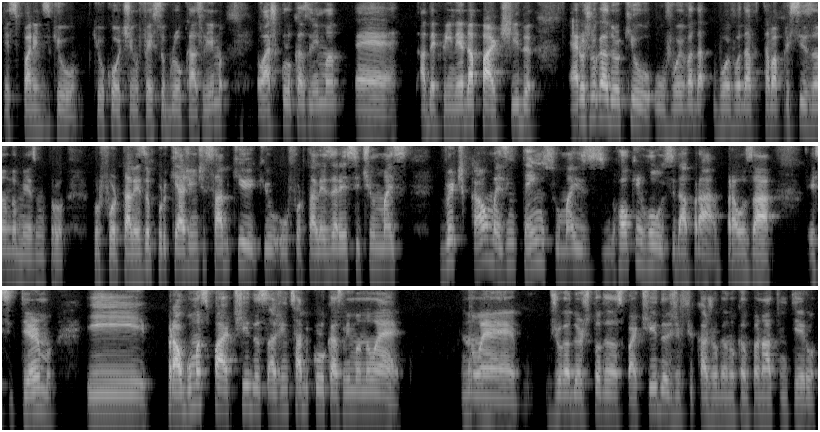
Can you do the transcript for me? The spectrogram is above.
esse parênteses que o, que o Coutinho fez sobre o Lucas Lima. Eu acho que o Lucas Lima, é, a depender da partida, era o jogador que o, o Voivoda estava precisando mesmo para o Fortaleza, porque a gente sabe que, que o Fortaleza era esse time mais vertical, mais intenso, mais rock and roll, se dá para usar esse termo. E para algumas partidas, a gente sabe que o Lucas Lima não é não é jogador de todas as partidas, de ficar jogando o campeonato inteiro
